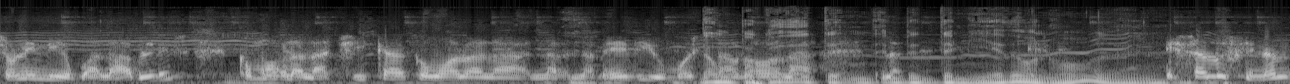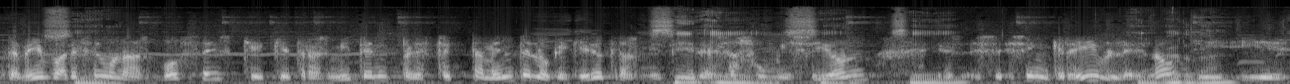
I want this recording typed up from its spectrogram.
son inigualables? ¿Cómo habla la chica? ¿Cómo habla la, la, la medium? Da un poco de, miedo, ¿no? Es alucinante. A mí me parecen unas voces que, transmiten perfectamente lo que quiere transmitir. Esa sumisión es, increíble, ¿no? Y,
